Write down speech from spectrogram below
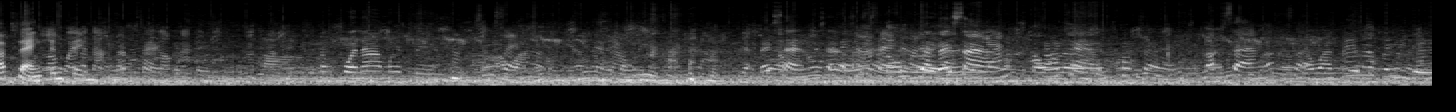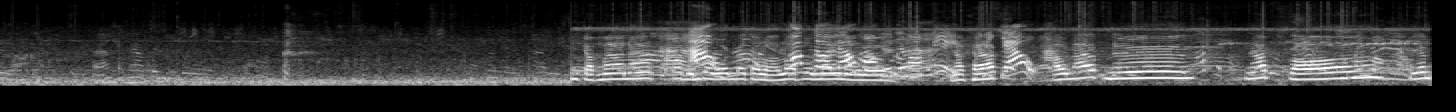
รับแสงเต็มเต็มต้องกลัวหน้ามืดเลยอยากได้แสงไม่ใช่เหรออยากได้แสงตรงเลยรับแสงรับแสงวันนี้น่าเป็นวิดีโอนะน่าเป็นวิดีโอ กลับมานะถ้าผมจะวนไปตลอดรอบต้นไม้มาเลยนะครับเจ้าเอานับหนึ่งนับสองเตรียม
